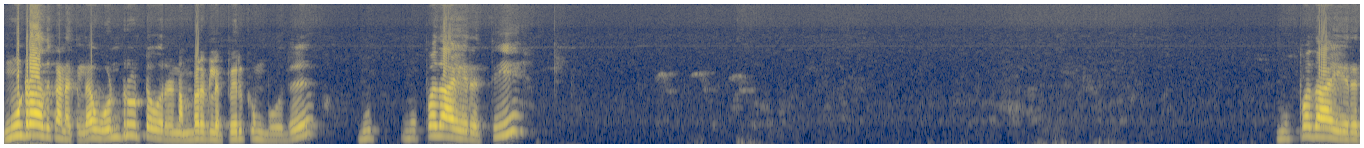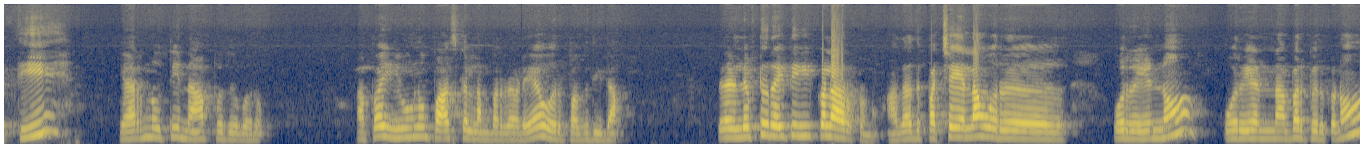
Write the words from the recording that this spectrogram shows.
மூன்றாவது கணக்கில் ஒன்றுட்டு ஒரு நம்பர்களை பெருக்கும்போது முப் முப்பதாயிரத்தி முப்பதாயிரத்தி இரநூத்தி நாற்பது வரும். அப்போ இவங்களும் பாஸ்கல் நம்பருடைய ஒரு பகுதி தான் லெஃப்ட்டு ரைட்டு ஈக்குவலாக இருக்கணும். அதாவது பச்சையெல்லாம் ஒரு ஒரு எண்ணும் ஒரு எண் நம்பர் பெருக்கணும்.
